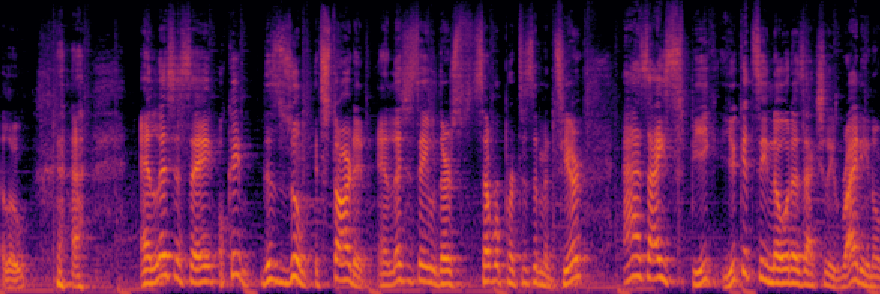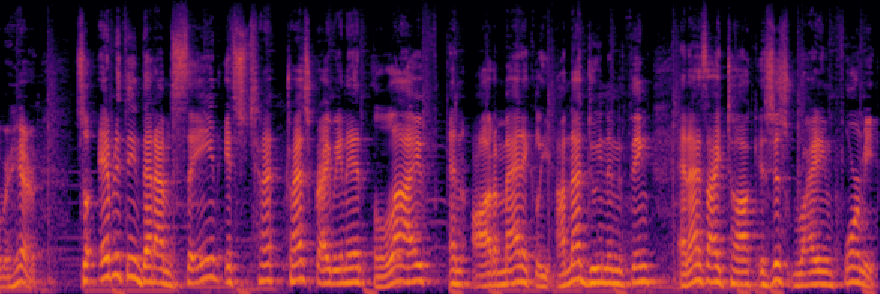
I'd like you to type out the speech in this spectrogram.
hello. and let's just say, okay, this is Zoom. It started. And let's just say there's several participants here. As I speak, you can see Noota is actually writing over here. So everything that I'm saying, it's tra transcribing it live and automatically. I'm not doing anything, and as I talk, it's just writing for me.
